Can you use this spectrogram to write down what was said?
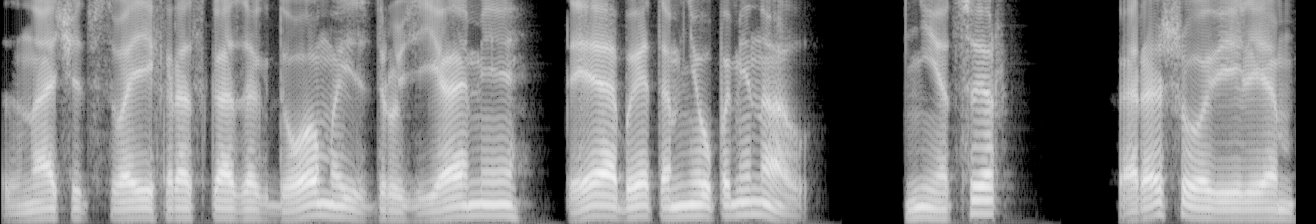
Значит, в своих рассказах дома и с друзьями ты об этом не упоминал? Нет, сэр. Хорошо, Вильям.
